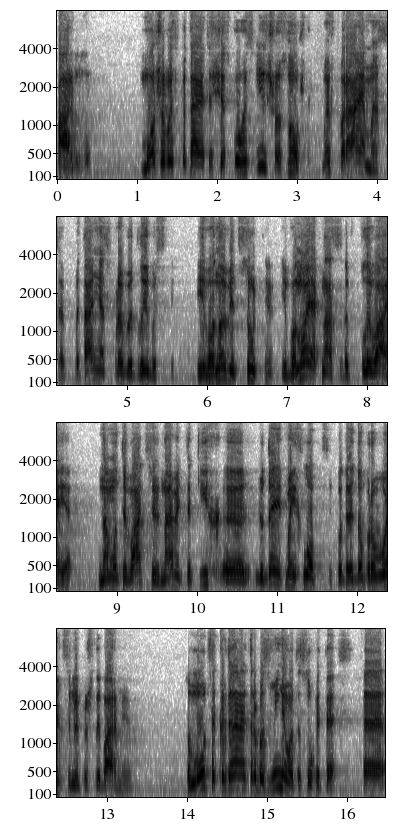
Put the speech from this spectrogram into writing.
армію. Може, ви спитаєте ще з когось іншого? Знову ж таки, ми впираємося в питання справедливості, і воно відсутнє. І воно, як наслідок, впливає на мотивацію навіть таких е, людей, як мої хлопці, котрі добровольцями пішли в армію. Тому це кардинально треба змінювати. Слухайте, е,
